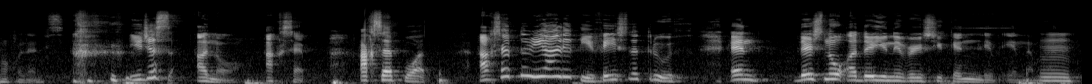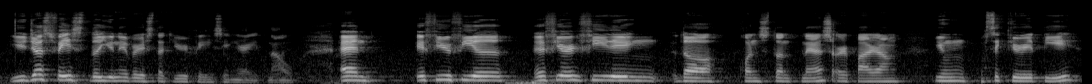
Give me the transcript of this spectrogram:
mo ko, Lance. you just, ano, accept. Accept what? Accept the reality. Face the truth. And there's no other universe you can live in. Mm. You just face the universe that you're facing right now. And if you feel, if you're feeling the constantness or parang yung security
